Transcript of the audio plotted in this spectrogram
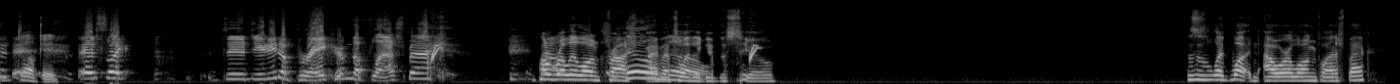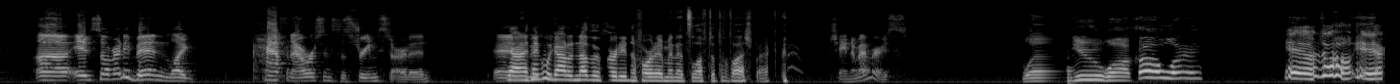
Keep talking. It's like, dude, do you need a break from the flashback? A really long Hell flashback. That's why they give this to you. This is like what an hour long flashback. Uh, it's already been like half an hour since the stream started. And Yeah, I think we've- we got another thirty to forty minutes left of the flashback. chain of memories. When you walk away, you don't hear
